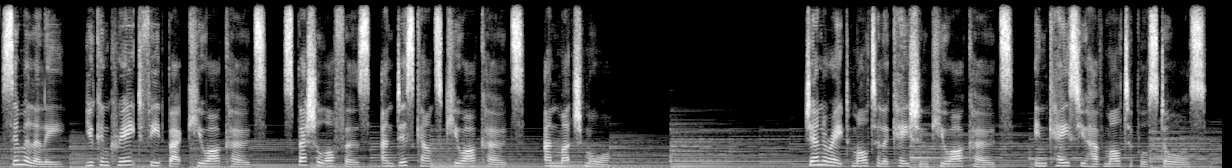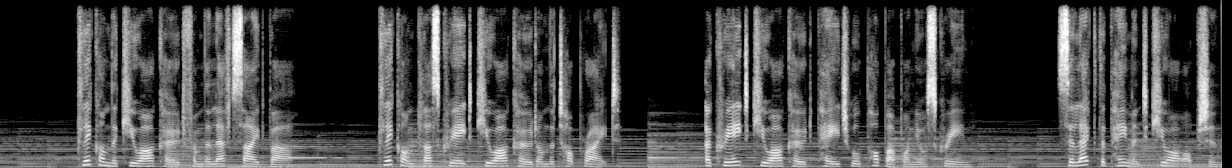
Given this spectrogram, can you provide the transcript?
Similarly, you can create feedback QR codes, special offers and discounts QR codes, and much more. Generate multi-location QR codes, in case you have multiple stores. Click on the QR code from the left sidebar. Click on plus Create QR code on the top right. A Create QR code page will pop up on your screen. Select the Payment QR option.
